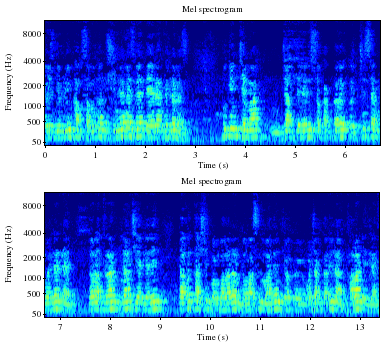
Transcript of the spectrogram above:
özgürlüğü kapsamında düşünülemez ve değerlendirilemez. Bugün cemaat, caddeleri, sokakları ırkçı sembollerle donatılan inanç yerleri, dağı taşı bombalanan, doğası maden co- ocaklarıyla talan edilen,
